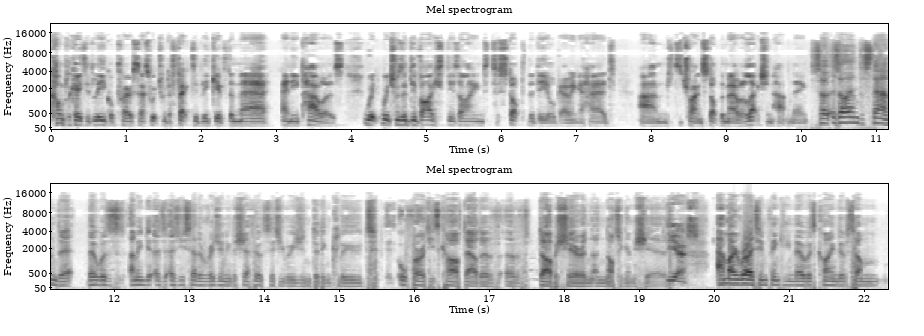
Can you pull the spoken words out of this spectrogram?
complicated legal process which would effectively give the mayor any powers, which, which was a device designed to stop the deal going ahead and to try and stop the mayoral election happening. So, as I understand it, there was, I mean, as, as you said originally, the Sheffield City region did include authorities carved out of, of Derbyshire and, and Nottinghamshire. Yes. Am I right in thinking there was kind of some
